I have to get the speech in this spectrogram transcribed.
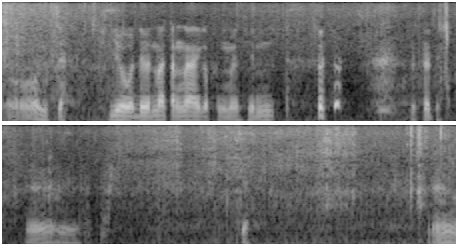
โอ้นี่จ้ะพี่โยเดินมาตั้งนานก็เพิ่งมาเห็นแต่ดิเออจ้ะ เอ้า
